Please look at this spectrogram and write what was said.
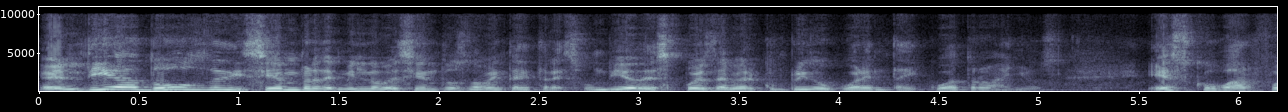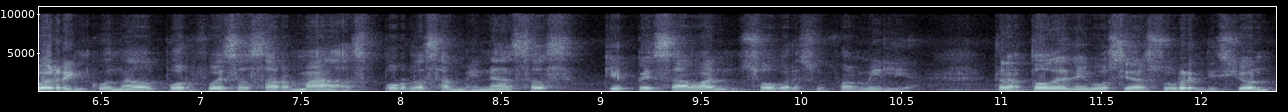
El día 2 de diciembre de 1993, un día después de haber cumplido 44 años, Escobar fue arrinconado por fuerzas armadas por las amenazas que pesaban sobre su familia. Trató de negociar su rendición,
